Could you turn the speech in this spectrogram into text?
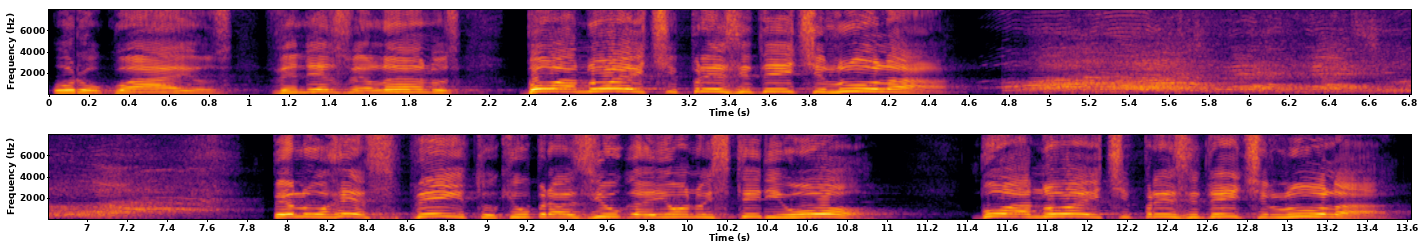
uruguaios, venezuelanos, boa noite, presidente Lula! Boa noite, presidente Lula! Pelo respeito que o Brasil ganhou no exterior, boa noite, presidente Lula!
